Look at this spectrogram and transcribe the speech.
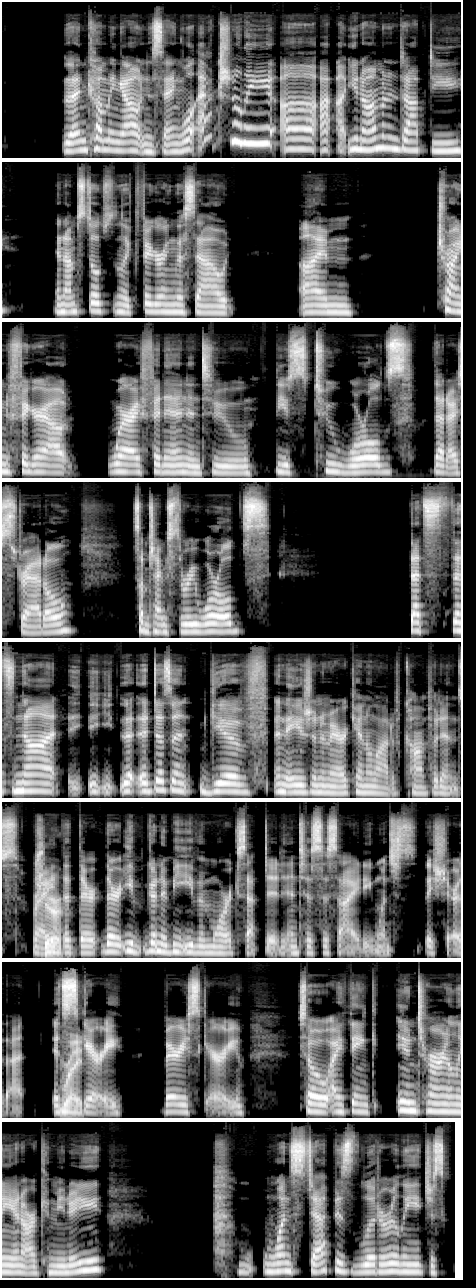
then coming out and saying, well, actually, uh, I, you know, I'm an adoptee and I'm still like figuring this out. I'm trying to figure out where I fit in into these two worlds that I straddle, sometimes three worlds. That's that's not it doesn't give an Asian American a lot of confidence, right? Sure. That they're they're e- going to be even more accepted into society once they share that. It's right. scary, very scary. So I think internally in our community, one step is literally just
